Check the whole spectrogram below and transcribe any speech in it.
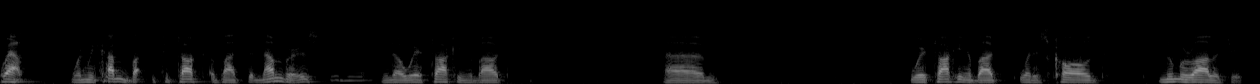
Well, when we come bu- to talk about the numbers, you know, we're talking about um, we're talking about what is called numerology,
